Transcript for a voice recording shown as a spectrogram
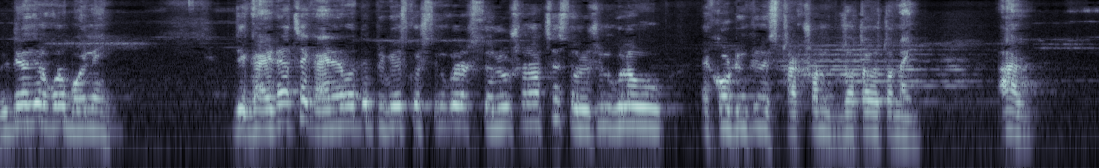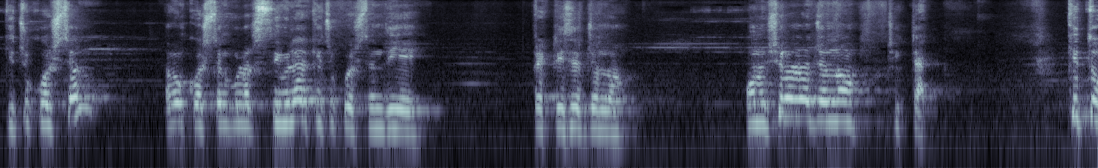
রিটেনের জন্য কোনো বই নেই। যে গাইড আছে গাইডের মধ্যে প্রিভিয়াস কোয়েশ্চেনগুলোর সলিউশন আছে। সলিউশনগুলো অ্যাকর্ডিং টু ইনস্ট্রাকশন যথাযথ নাই। আর কিছু কোয়েশ্চেন এবং কোয়েশ্চেনগুলোর সিমিলার কিছু কোয়েশ্চেন দিয়ে প্র্যাকটিসের জন্য, অনুশীলনের জন্য ঠিকঠাক। কিন্তু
